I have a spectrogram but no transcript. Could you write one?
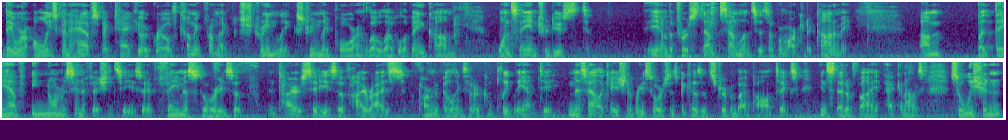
They were always going to have spectacular growth coming from an extremely, extremely poor and low level of income once they introduced you know, the first semblances of a market economy. Um, but they have enormous inefficiencies. They have famous stories of entire cities of high-rise apartment buildings that are completely empty, misallocation of resources because it's driven by politics instead of by economics. So we shouldn't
